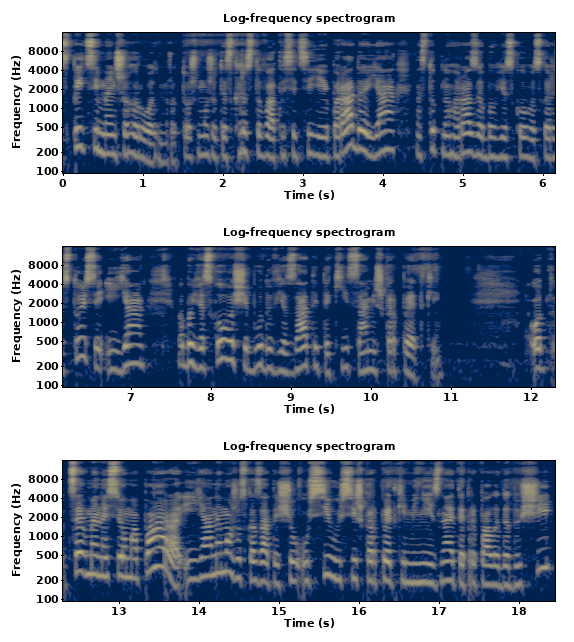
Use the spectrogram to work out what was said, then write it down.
спиці меншого розміру. Тож можете скористуватися цією порадою. Я наступного разу обов'язково скористуюся, і я обов'язково ще буду в'язати такі самі шкарпетки. От це в мене сьома пара, і я не можу сказати, що усі усі шкарпетки мені, знаєте, припали до душі,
